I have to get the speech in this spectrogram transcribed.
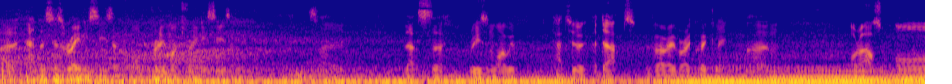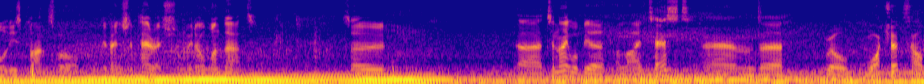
Uh, and this is rainy season, or pretty much rainy season. So that's the reason why we've had to adapt very, very quickly. Um, or else all these plants will eventually perish, and we don't want that. So uh, tonight will be a, a, live test, and uh, we'll watch it. I'll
